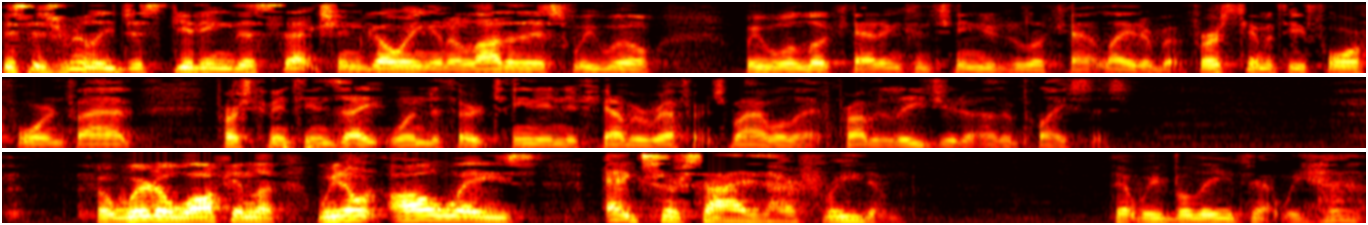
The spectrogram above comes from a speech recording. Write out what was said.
this is really just getting this section going, and a lot of this we will we will look at and continue to look at later. But 1 Timothy 4, 4 and 5, 1 Corinthians 8, 1 to 13, and if you have a reference Bible, that probably leads you to other places. But we're to walk in love. We don't always exercise our freedom that we believe that we have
